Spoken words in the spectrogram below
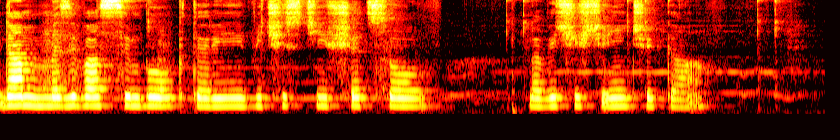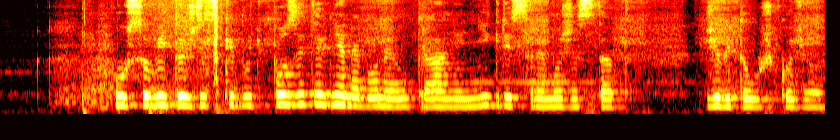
Dám mezi vás symbol, který vyčistí vše, co na vyčištění čeká. Působí to vždycky buď pozitivně nebo neutrálně. Nikdy se nemůže stát že by to uškodilo.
